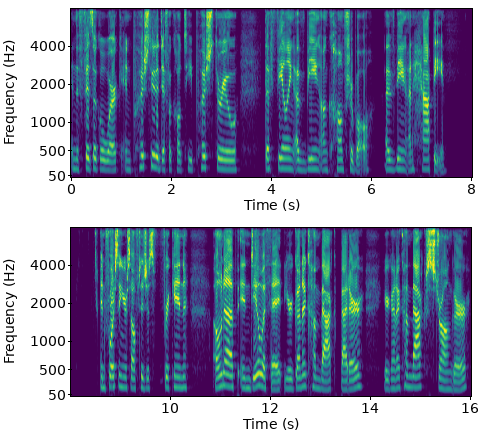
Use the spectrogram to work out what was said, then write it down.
and the physical work and push through the difficulty, push through the feeling of being uncomfortable, of being unhappy, and forcing yourself to just freaking own up and deal with it, you're going to come back better. You're going to come back stronger.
